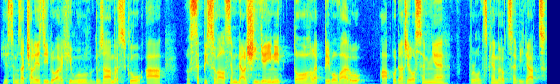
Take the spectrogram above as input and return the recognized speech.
že jsem začal jezdit do archivu do Zámrsku a sepisoval jsem další dějiny tohle pivovaru a podařilo se mě v loňském roce vydat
